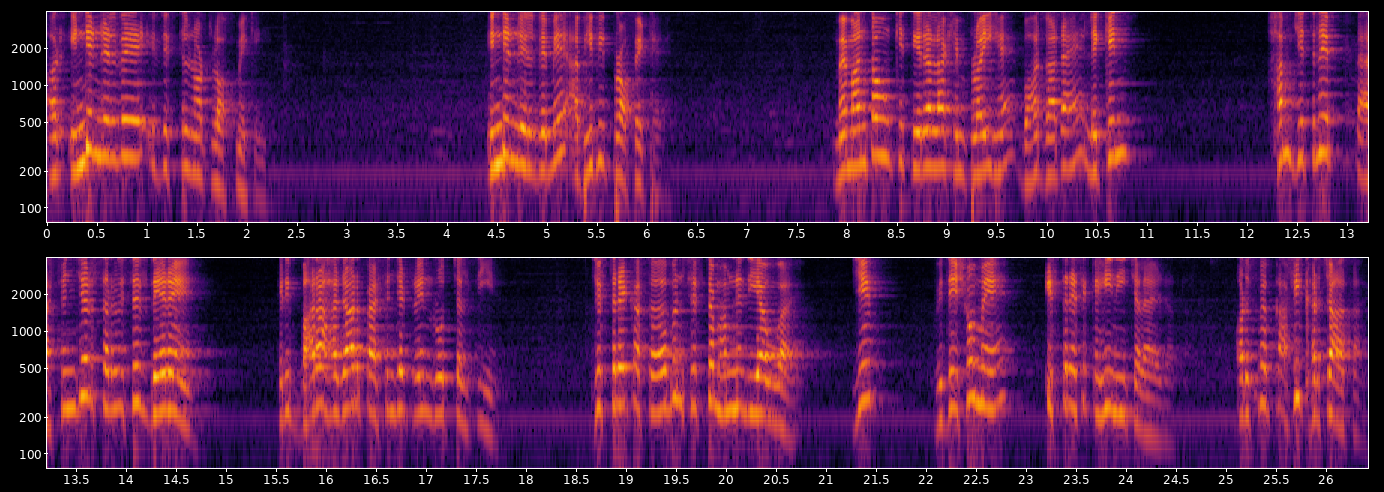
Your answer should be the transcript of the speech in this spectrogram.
और Indian railway is still not loss making Indian railway में अभी भी प्रॉफिट है। मैं मानता हूँ कि तेरह लाख एम्प्लॉय हैं, बहुत ज़्यादा है, लेकिन हम जितने पैसेंजर सर्विसेज़ दे रहे हैं, करीब बारह हज़ार पैसेंजर ट्रेन रोज चलती हैं। जिस तरह का सर्बन सिस्टम हमने दिया हुआ है, ये विदेशों में इस तरह से कहीं नहीं चलाया जाता। और उसमें काफ़ी खर्चा आता है।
